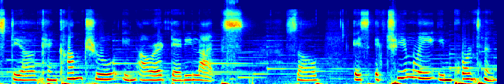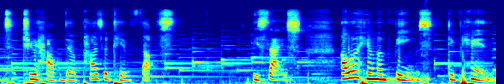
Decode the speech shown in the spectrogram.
still can come true in our daily lives. So, it's extremely important to have the positive thoughts. Besides, our human beings depend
